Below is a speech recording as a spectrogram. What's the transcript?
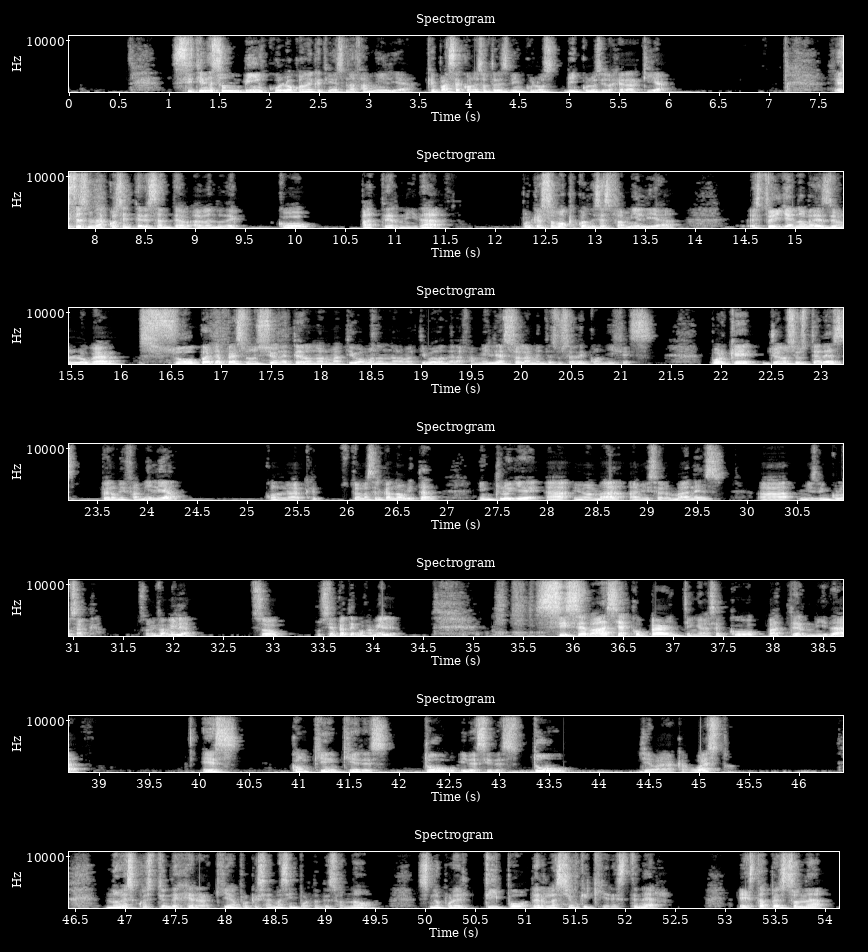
Si tienes un vínculo con el que tienes una familia, ¿qué pasa con esos tres vínculos, vínculos y la jerarquía? Esta es una cosa interesante hablando de copaternidad. Porque asumo que cuando dices familia, estoy yéndome desde un lugar súper de presunción heteronormativo, mononormativo, donde la familia solamente sucede con hijes. Porque yo no sé ustedes, pero mi familia, con la que estoy más cercano ahorita, incluye a mi mamá, a mis hermanos, a mis vínculos ancla. Son mi familia. So, pues siempre tengo familia. Si se va hacia coparenting, hacia copaternidad, es con quién quieres tú y decides tú llevar a cabo esto. No es cuestión de jerarquía porque sean más importantes o no, sino por el tipo de relación que quieres tener. Esta persona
